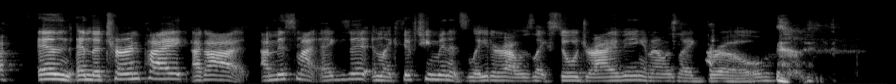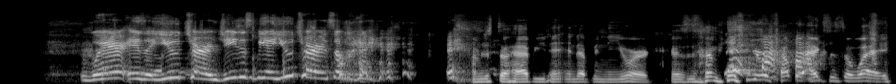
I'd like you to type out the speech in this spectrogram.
and and the turnpike i got i missed my exit and like 15 minutes later i was like still driving and i was like bro where is a u-turn jesus be a u-turn somewhere I'm just so happy you didn't end up in New York because I mean you're a couple exits away.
